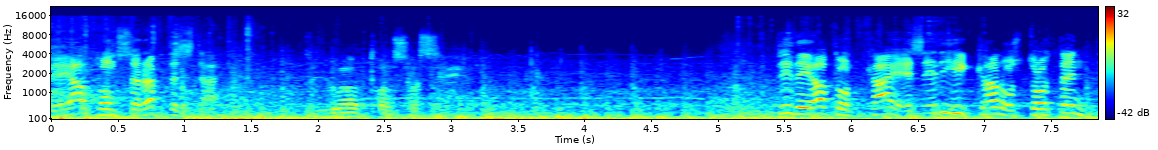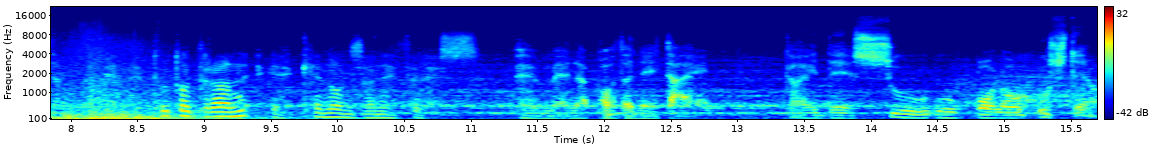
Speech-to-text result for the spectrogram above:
De auton seraptesta. Luauton sose. De de auton caes edihicanos trotenta. Tutto tran e che non sanetheles. E mena potanetai. Cae de su u polo usteron.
